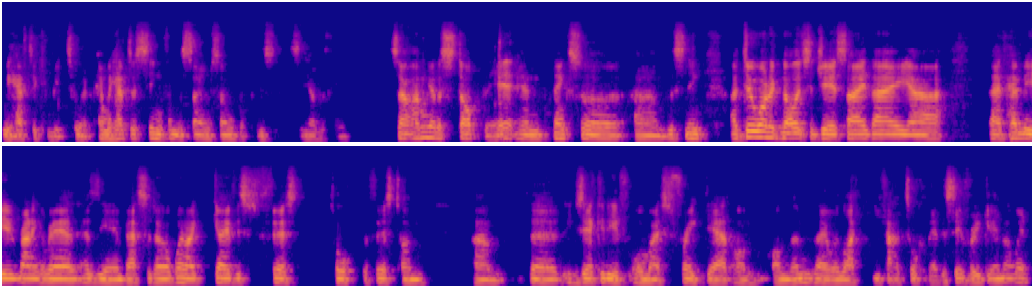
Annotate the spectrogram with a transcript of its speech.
we have to commit to it, and we have to sing from the same songbook. Is, is the other thing. So I'm going to stop there, and thanks for um, listening. I do want to acknowledge the GSA. They uh, they've had me running around as the ambassador. When I gave this first talk the first time, um, the executive almost freaked out on on them. They were like, "You can't talk about this ever again." I went,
